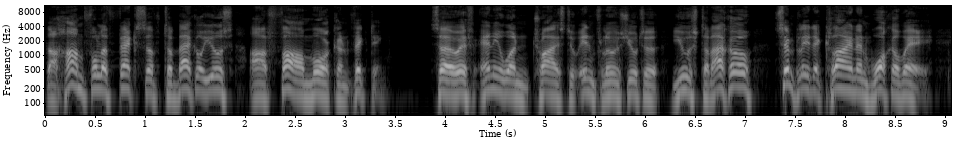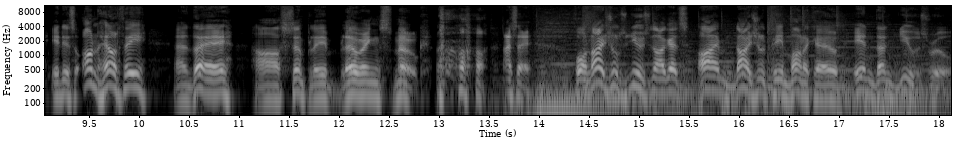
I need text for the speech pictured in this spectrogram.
the harmful effects of tobacco use are far more convicting. So if anyone tries to influence you to use tobacco, simply decline and walk away. It is unhealthy, and they are simply blowing smoke. I say, for Nigel's News Nuggets, I'm Nigel P. Monaco in the newsroom.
